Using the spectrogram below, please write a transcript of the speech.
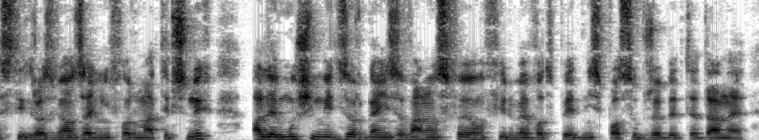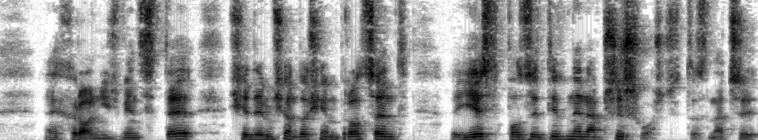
z tych rozwiązań informatycznych, ale musi mieć zorganizowaną swoją firmę w odpowiedni sposób, żeby te dane e, chronić. Więc te 78% jest pozytywne na przyszłość. To znaczy,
